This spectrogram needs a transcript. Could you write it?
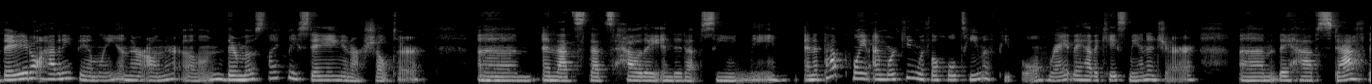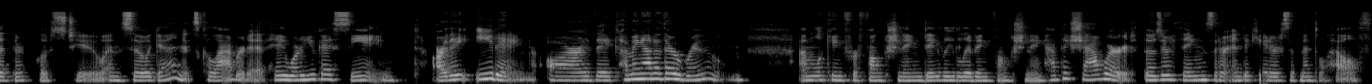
they don't have any family and they're on their own, they're most likely staying in our shelter. Mm-hmm. Um, and that's that's how they ended up seeing me. And at that point, I'm working with a whole team of people, right? They have a case manager, um, they have staff that they're close to, and so again, it's collaborative. Hey, what are you guys seeing? Are they eating? Are they coming out of their room? I'm looking for functioning, daily living functioning. Have they showered? Those are things that are indicators of mental health.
